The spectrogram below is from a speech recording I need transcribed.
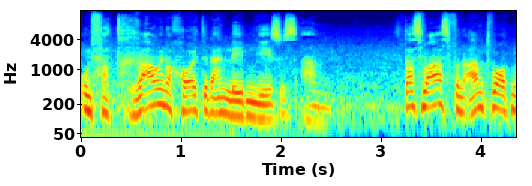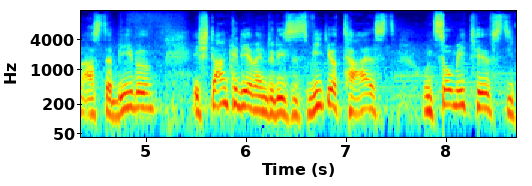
und vertraue noch heute dein Leben Jesus an. Das war's von Antworten aus der Bibel. Ich danke dir, wenn du dieses Video teilst und so mithilfst, die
